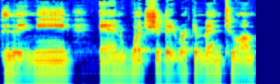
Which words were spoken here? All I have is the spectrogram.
do they need and what should they recommend to them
